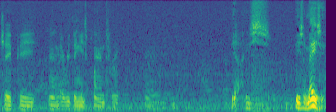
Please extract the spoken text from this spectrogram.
JP and everything he's planned through? Yeah, he's he's amazing.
